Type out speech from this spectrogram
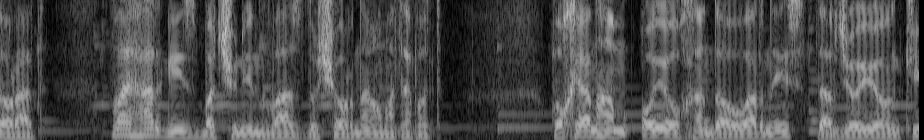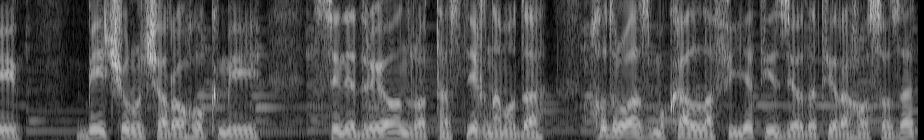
дорад вай ҳаргиз ба чунин вазъ дучор наомада буд. Воқеан ҳам оё хандаовар нест дар ҷои он ки бечуну чаро ҳукми синедрионро тасдиқ намуда худро аз мукаллафияти зиёдатӣ раҳо созад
